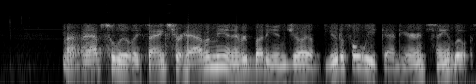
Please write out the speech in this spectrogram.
Uh, absolutely. Thanks for having me, and everybody enjoy a beautiful weekend here in St. Louis.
